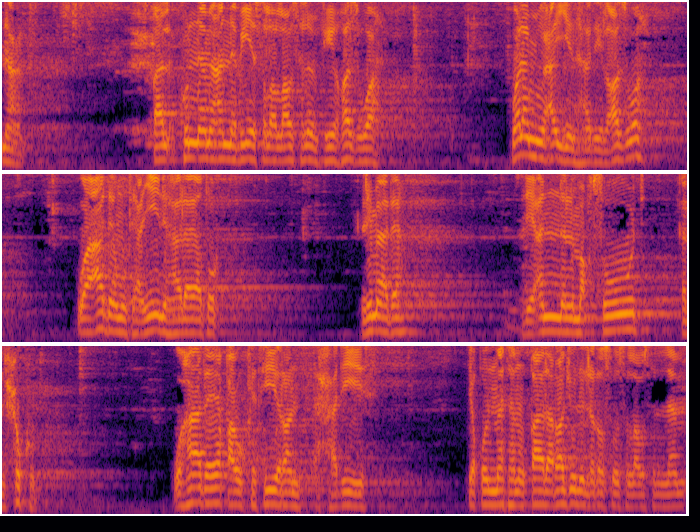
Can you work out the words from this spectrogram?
نعم. قال كنا مع النبي صلى الله عليه وسلم في غزوة ولم يعين هذه الغزوة وعدم تعيينها لا يضر. لماذا؟ لأن المقصود الحكم. وهذا يقع كثيرا في الأحاديث. يقول مثلا قال رجل للرسول صلى الله عليه وسلم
